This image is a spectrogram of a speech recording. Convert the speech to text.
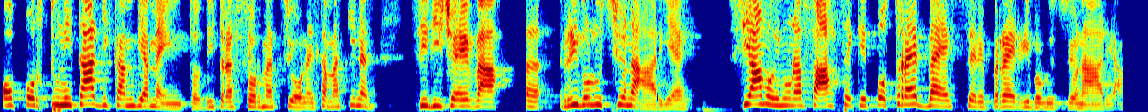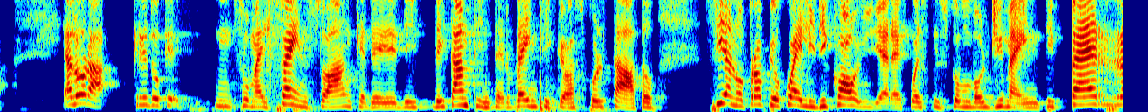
opportunità di cambiamento, di trasformazione. Stamattina si diceva eh, rivoluzionarie. Siamo in una fase che potrebbe essere pre-rivoluzionaria. E allora credo che insomma il senso anche dei, dei, dei tanti interventi che ho ascoltato siano proprio quelli di cogliere questi sconvolgimenti per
